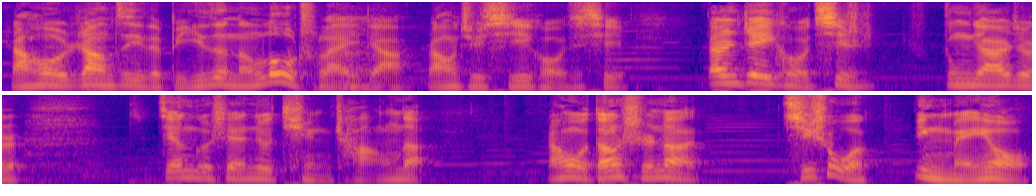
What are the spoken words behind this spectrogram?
然后让自己的鼻子能露出来一点儿，然后去吸一口气，但是这一口气中间就是间隔时间就挺长的。然后我当时呢，其实我并没有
